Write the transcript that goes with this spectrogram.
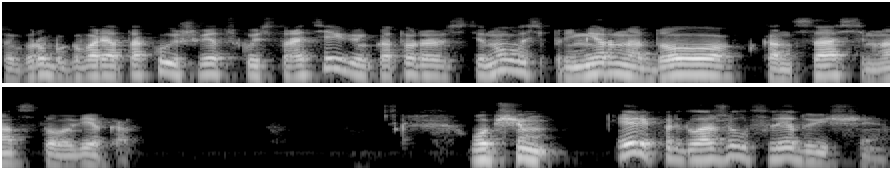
грубо говоря, такую шведскую стратегию, которая растянулась примерно до конца 17 века. В общем, Эрик предложил следующее.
